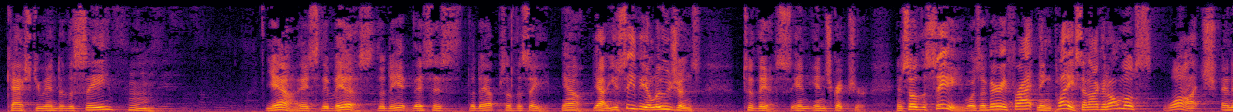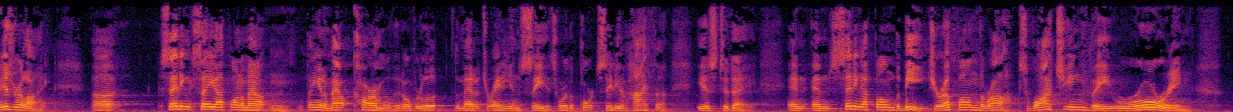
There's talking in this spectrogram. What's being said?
Cast you into the sea? Hmm. Yeah, it's the abyss. The deep, this is the depths of the sea. Yeah, yeah. You see the allusions to this in, in scripture. And so the sea was a very frightening place, and I could almost watch an Israelite uh, setting, say, up on a mountain, thinking of Mount Carmel that overlooked the Mediterranean Sea. It's where the port city of Haifa is today. And, and sitting up on the beach or up on the rocks, watching the roaring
